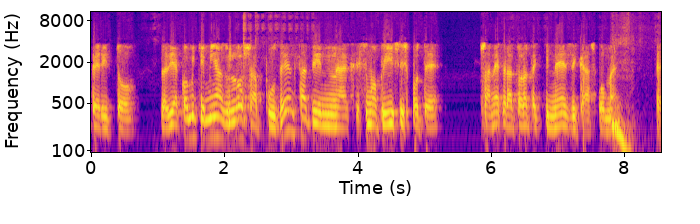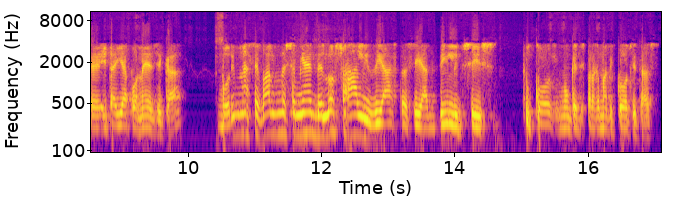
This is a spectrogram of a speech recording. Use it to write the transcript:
περιττό. Δηλαδή ακόμη και μια γλώσσα που δεν θα την χρησιμοποιήσεις ποτέ, σαν ανέφερα τώρα τα κινέζικα ας πούμε, ε, ή τα ιαπωνέζικα, μπορεί να σε βάλουν σε μια εντελώς άλλη διάσταση αντίληψης του κόσμου και της πραγματικότητας.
